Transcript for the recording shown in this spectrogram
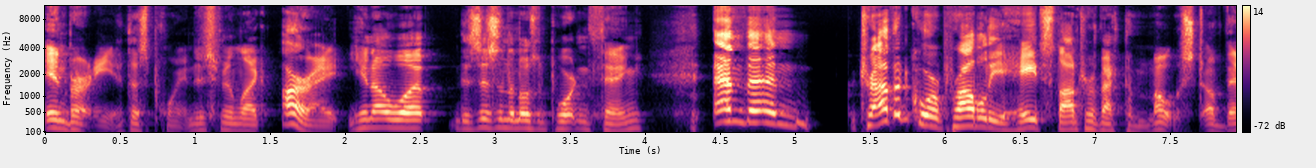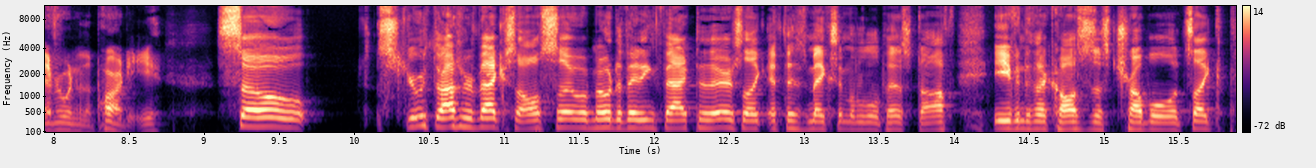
in Bernie at this point. Just been like, all right, you know what? This isn't the most important thing. And then Travancore probably hates Thontravac the most of everyone in the party. So screw Thontravac is also a motivating factor there. It's like if this makes him a little pissed off, even if it causes us trouble, it's like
